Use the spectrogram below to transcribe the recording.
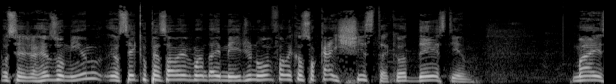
Ou seja, resumindo, eu sei que o pessoal vai mandar e-mail de novo falando que eu sou caixista, que eu odeio esse termo. Mas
